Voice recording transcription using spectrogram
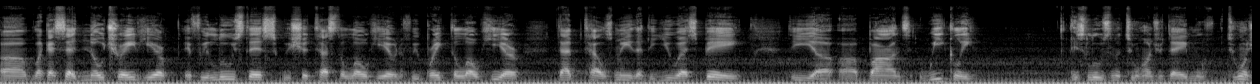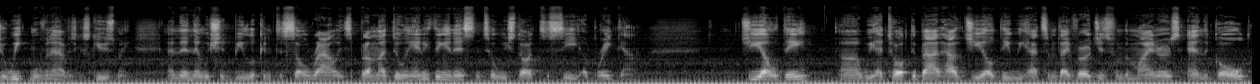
uh, like I said, no trade here. If we lose this, we should test the low here, and if we break the low here, that tells me that the USB, the uh, uh, bonds weekly, is losing the 200 day move 200 week moving average excuse me. And then then we should be looking to sell rallies. But I'm not doing anything in this until we start to see a breakdown. GLD uh, we had talked about how GLD we had some divergence from the miners and the gold.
